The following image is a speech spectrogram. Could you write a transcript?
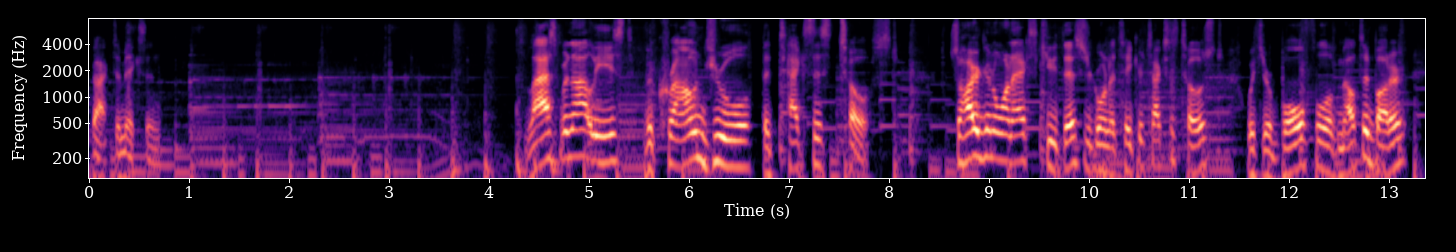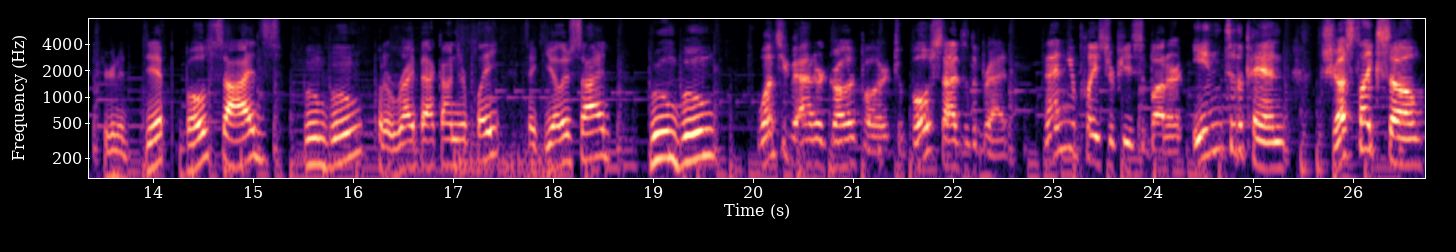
Back to mixing. Last but not least, the crown jewel, the Texas toast. So how you're gonna wanna execute this, you're gonna take your Texas toast with your bowl full of melted butter. You're gonna dip both sides, boom, boom, put it right back on your plate. Take the other side, boom, boom. Once you've added garlic butter to both sides of the bread, then you place your piece of butter into the pan, just like so,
